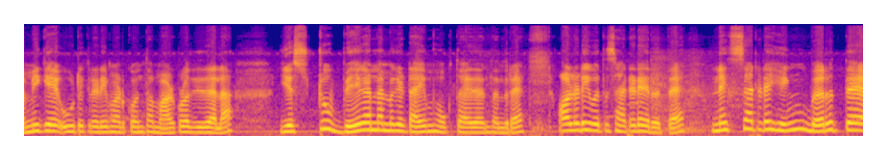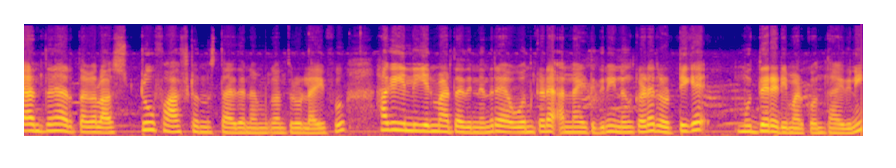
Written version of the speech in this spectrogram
ನಮಗೆ ಊಟಕ್ಕೆ ರೆಡಿ ಮಾಡ್ಕೊತ ಮಾಡ್ಕೊಳ್ಳೋದಿದೆಯಲ್ಲ ಎಷ್ಟು ಬೇಗ ನಮಗೆ ಟೈಮ್ ಹೋಗ್ತಾ ಇದೆ ಅಂತಂದರೆ ಆಲ್ರೆಡಿ ಇವತ್ತು ಸ್ಯಾಟರ್ಡೇ ಇರುತ್ತೆ. ನೆಕ್ಸ್ಟ್ ಸ್ಯಾಟರ್ಡೇ ಹೆಂಗೆ ಬರುತ್ತೆ ಅಂತಲೇ ಅರ್ಥ ಆಗಲ್ಲ. ಅಷ್ಟು ಫಾಸ್ಟ್ ಅನ್ನಿಸ್ತಾ ಇದೆ ನಮಗಂತೂ ಲೈಫು ಹಾಗೆ ಇಲ್ಲಿ ಏನು ಮಾಡ್ತಾ ಇದ್ದೀನಿ ಅಂದರೆ ಒಂದು ಕಡೆ ಅನ್ನ ಇಟ್ಟಿದ್ದೀನಿ ಇನ್ನೊಂದು ಕಡೆ ರೊಟ್ಟಿಗೆ ಮುದ್ದೆ ರೆಡಿ ಮಾಡ್ಕೊತಾ ಇದ್ದೀನಿ.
